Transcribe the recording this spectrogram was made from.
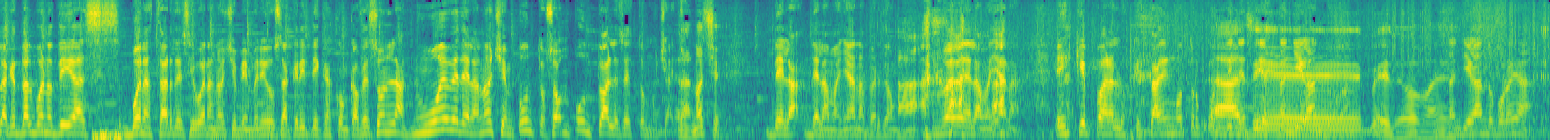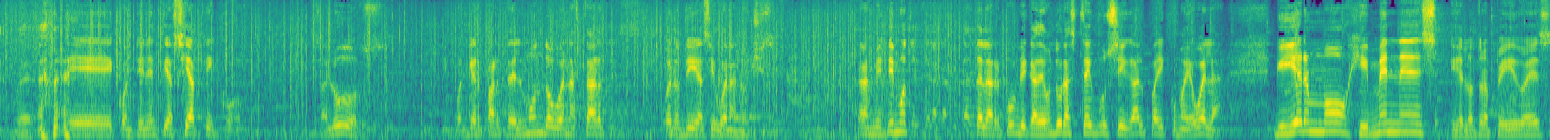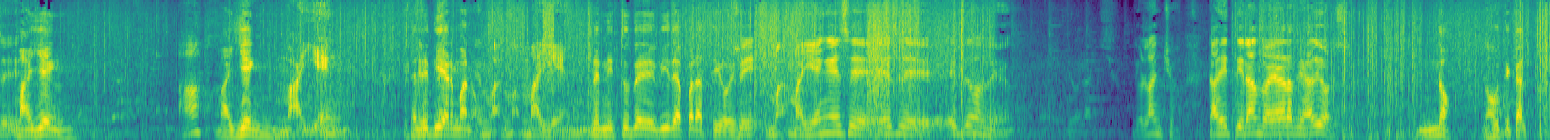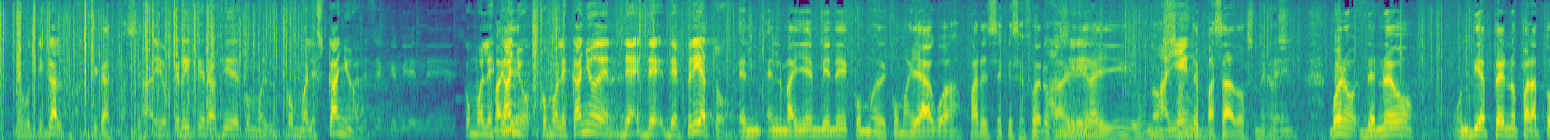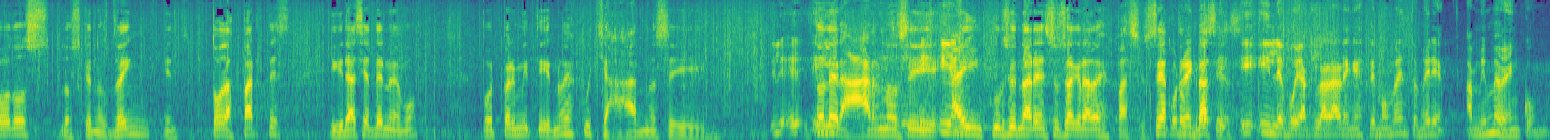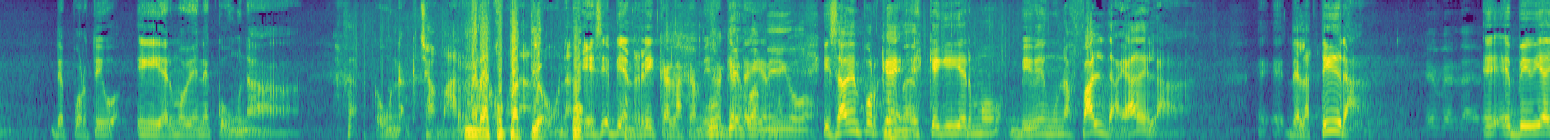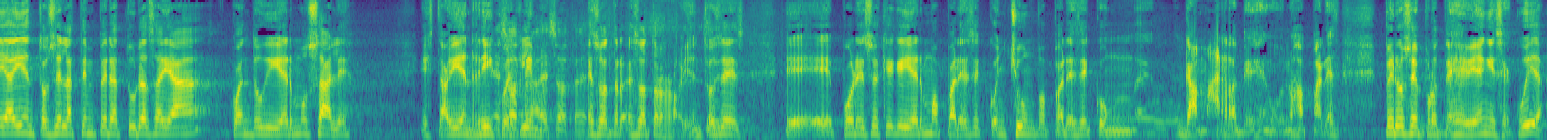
Hola, ¿qué tal? Buenos días, buenas tardes y buenas noches. Bienvenidos a Críticas con Café. Son las 9 de la noche en punto. Son puntuales estos muchachos. De la noche. De la, de la mañana, perdón. Ah. 9 de la mañana. Es que para los que están en otro Ah, continente sí, ya están llegando. ¿va? pues, no, man. Están llegando por allá. Eh, continente asiático. Saludos. En cualquier parte del mundo, buenas tardes, buenos días y buenas noches. Transmitimos desde la capital de la República de Honduras, Tegucigalpa y Comayagüela. Guillermo Jiménez, y el otro apellido es eh, Mayén. ¿ah? Mayén. Mayén. Feliz día, hermano. Ma- Ma- Mayén. Plenitud de vida para ti hoy. Sí, Ma- Mayén es, eh, es, eh, es de donde. De Olancho. Casi tirando allá, gracias a Dios. No, No. Juticalpa. De Buticalpa. Juticalpa, sí. Ah, yo creí que era así de como el, como el escaño. Como el escaño, como el escaño de, de- de- de Prieto. El, el Mayén viene como de Comayagua, parece que se fueron Ah, a sí. vivir ahí unos antepasados míos. Sí. Bueno, de nuevo, un día pleno para todos los que nos ven en todas partes y gracias de nuevo por permitirnos escucharnos y Y- y- tolerarnos y, y- y- a incursionar en sus sagrados espacios. ¿Cierto? Correcto. Gracias. Y les voy a aclarar en este momento. Mire, a mí me ven con deportivo y Guillermo viene con una con una chamarra. Con una- compartió. con una- Oh. esa es bien rica la camisa Un que anda viejo Guillermo. amigo. ¿Y saben por qué? ¿Verdad? Es que Guillermo vive en una falda allá de la, eh, de la tigra. Es verdad. vivía allá y entonces las temperaturas allá, cuando Guillermo sale, está bien rico Es el otra, clima. es otra, es es otro, es otro rollo. Entonces, eh, eh, por eso es que Guillermo aparece con chumpa, aparece con eh, gamarras, dicen unos, aparece, pero se protege bien y se cuida.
